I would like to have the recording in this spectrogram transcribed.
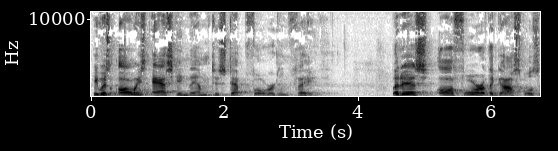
he was always asking them to step forward in faith. But as all four of the Gospels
